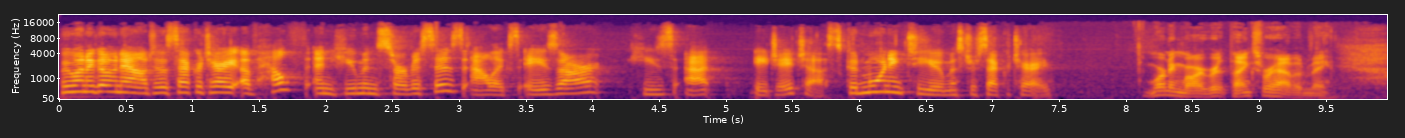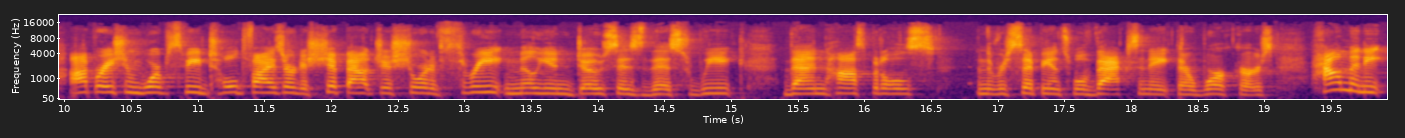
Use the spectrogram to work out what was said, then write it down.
We want to go now to the Secretary of Health and Human Services, Alex Azar. He's at HHS. Good morning to you, Mr. Secretary. Good morning, Margaret. Thanks for having me. Operation Warp Speed told Pfizer to ship out just short of 3 million doses this week. Then hospitals and the recipients will vaccinate their workers. How many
